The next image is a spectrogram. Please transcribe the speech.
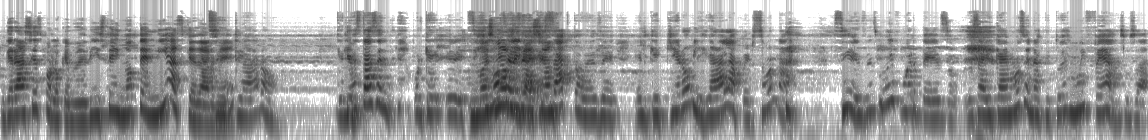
gracias por lo que me diste y no tenías que darme. Sí, claro que, no estás en, porque eh, no es mi obligación. exacto, desde el que quiero obligar a la persona. Sí, es, es, muy fuerte eso. O sea, y caemos en actitudes muy feas. O sea,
